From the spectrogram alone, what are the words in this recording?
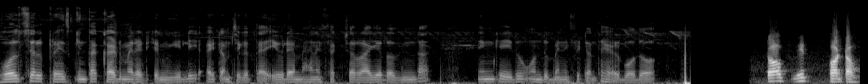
ಹೋಲ್ಸೇಲ್ ಪ್ರೈಸ್ಗಿಂತ ಕಡಿಮೆ ರೇಟ್ಗೆ ನಿಮಗೆ ಇಲ್ಲಿ ಐಟಮ್ ಸಿಗುತ್ತೆ. ಇವರೇ ಮ್ಯಾನುಫ್ಯಾಕ್ಚರ್ ಆಗಿರೋದ್ರಿಂದ ನಿಮಗೆ ಇದು ಒಂದು ಬೆನಿಫಿಟ್ ಅಂತ ಹೇಳ್ಬೋದು. ಟಾಪ್ ವಿತ್ ಬಾಟಮ್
